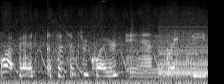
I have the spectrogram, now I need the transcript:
Flatbed. Assistance required in Grapeseed.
